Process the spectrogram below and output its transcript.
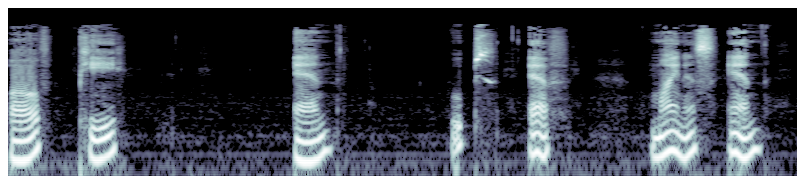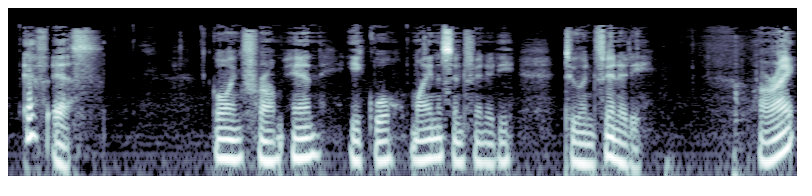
of p n oops f minus n fs going from n equal minus infinity to infinity. Alright?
